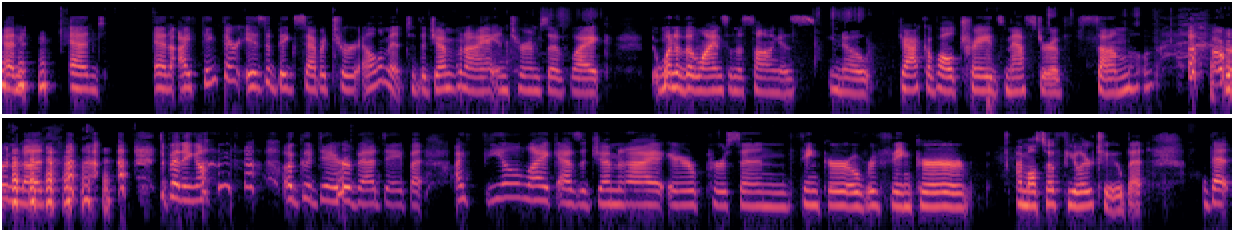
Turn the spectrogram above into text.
and and and I think there is a big saboteur element to the Gemini in terms of like one of the lines in the song is you know jack of all trades, master of some or none, depending on a good day or a bad day. But I feel like as a Gemini air person, thinker, overthinker, I'm also a feeler too, but that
